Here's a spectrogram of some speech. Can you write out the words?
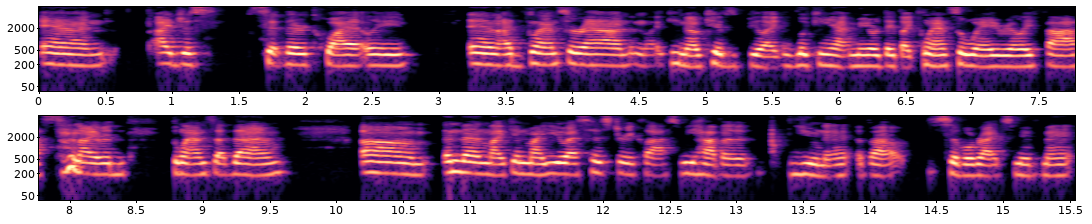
and I just sit there quietly and I'd glance around and like you know kids would be like looking at me or they'd like glance away really fast and I would glance at them. Um, and then like in my U.S. history class, we have a unit about civil rights movement,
